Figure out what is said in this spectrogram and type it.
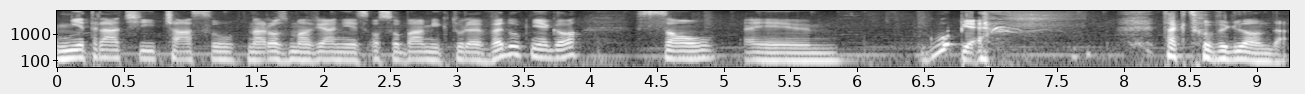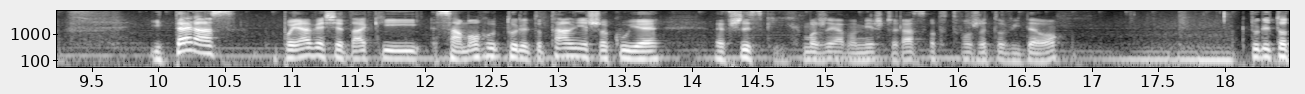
nie traci czasu na rozmawianie z osobami, które według niego są głupie. tak to wygląda. I teraz pojawia się taki samochód, który totalnie szokuje wszystkich. Może ja wam jeszcze raz odtworzę to wideo który to,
